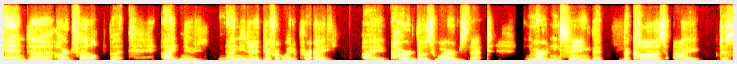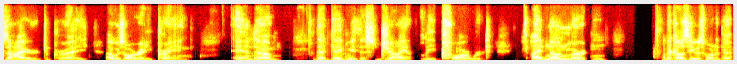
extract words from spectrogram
and uh, heartfelt, but I knew I needed a different way to pray. I heard those words that Merton saying that because I desired to pray, I was already praying. And um, that gave me this giant leap forward. I had known Merton because he was one of the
